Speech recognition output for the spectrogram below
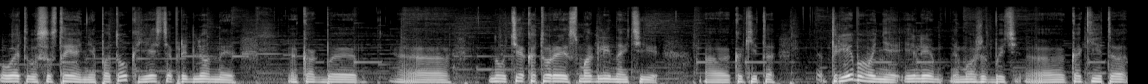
у этого состояния поток есть определенные, э, как бы, э, ну, те, которые смогли найти э, какие-то требования или, может быть, э, какие-то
